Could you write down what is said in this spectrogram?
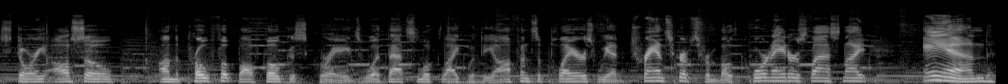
story also on the pro football focus grades, what that's looked like with the offensive players. We had transcripts from both coordinators last night and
